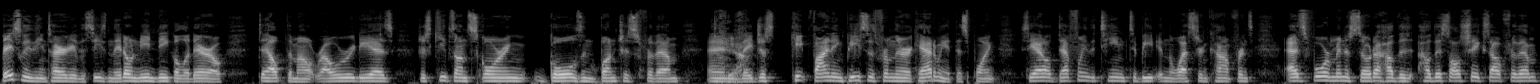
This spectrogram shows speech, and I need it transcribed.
basically the entirety of the season. They don't need Nico Lodeiro to help them out. Raul Ruiz just keeps on scoring goals in bunches for them, and Yeah. they just keep finding pieces from their academy at this point. Seattle definitely the team to beat in the Western Conference. As for Minnesota, how the how this all shakes out for them,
